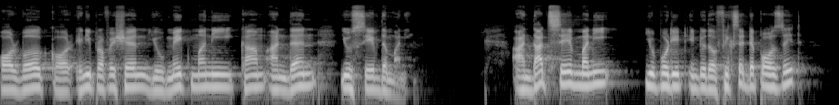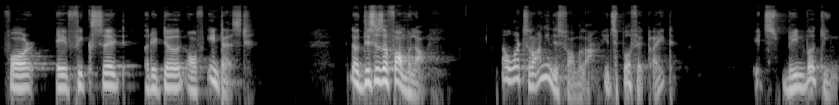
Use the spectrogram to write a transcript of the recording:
or work or any profession, you make money, come, and then you save the money. And that save money, you put it into the fixed deposit for a fixed return of interest. Now, this is a formula. Now, what's wrong in this formula? It's perfect, right? It's been working,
